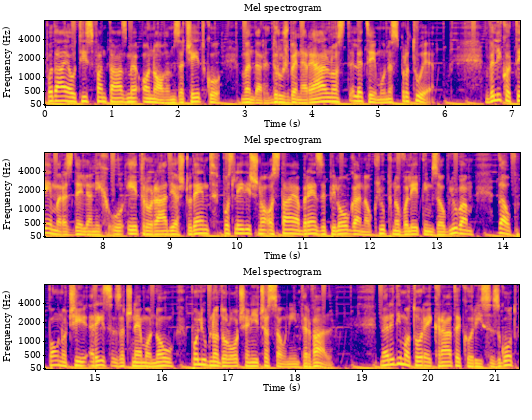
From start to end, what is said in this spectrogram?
podaja vtis fantazme o novem začetku, vendar družbena realnost le temu nasprotuje. Veliko tem razdeljenih v etru Radia Student posledično ostaja brez epiloga na vkljub novoletnim zaobljubam, da ob polnoči res začnemo nov, poljubno določeni časovni interval. Naredimo torej kratek oris zgodb,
